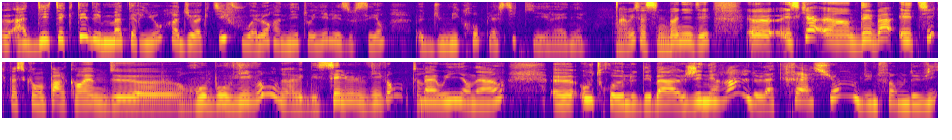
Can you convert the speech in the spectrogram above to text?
à détecter des matériaux radioactifs ou alors à nettoyer les océans du microplastique qui y règne. Ah oui, ça c'est une bonne idée. Euh, est-ce qu'il y a un débat éthique? Parce qu'on parle quand même de euh, robots vivants avec des cellules vivantes Bah oui, il y en a un. Euh, outre le débat général de la création d'une forme de vie,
